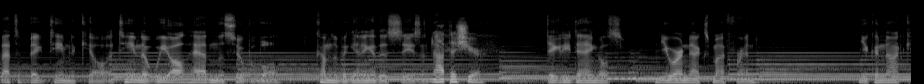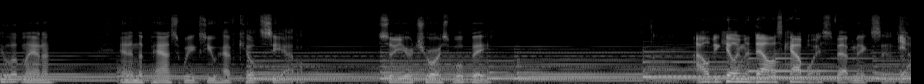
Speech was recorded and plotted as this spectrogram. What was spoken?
That's a big team to kill. A team that we all had in the Super Bowl come the beginning of this season. Not this year. Diggity Dangles, you are next, my friend. You cannot kill Atlanta, and in the past weeks you have killed Seattle. So your choice will be. I'll be killing the Dallas Cowboys. That makes sense. Yeah.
